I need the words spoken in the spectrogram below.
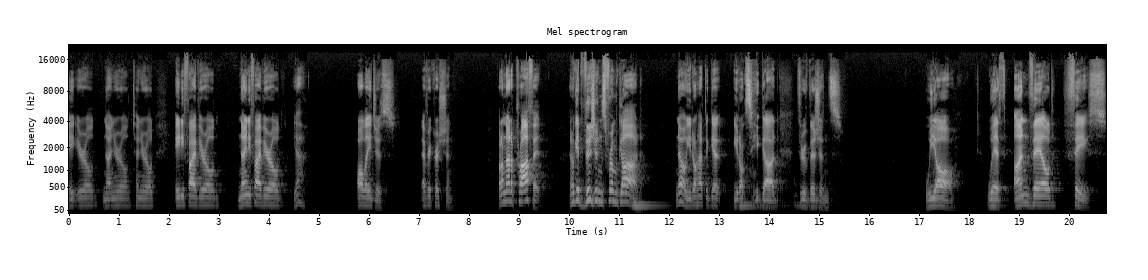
eight year old, nine year old, 10 year old, 85 year old, 95 year old. Yeah. All ages. Every Christian. But I'm not a prophet. I don't get visions from God. No, you don't have to get, you don't see God through visions. We all, with unveiled face,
